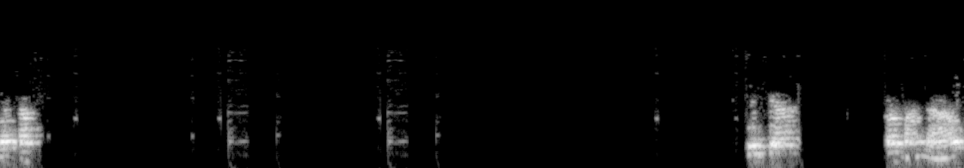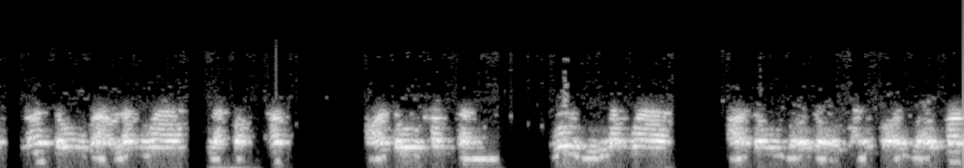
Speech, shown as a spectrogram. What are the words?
giai cấp Thưa cha, có bạn đạo nói tu vào lâm hoa là còn thấp, họ tu không cần vô diện lâm hoa, họ tu để về thẳng khỏi giải thoát.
